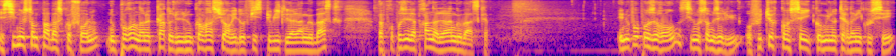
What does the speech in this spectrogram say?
et s'ils ne sont pas bascophones, nous pourrons, dans le cadre d'une convention avec l'Office public de la langue basque, leur proposer d'apprendre la langue basque. Et nous proposerons, si nous sommes élus, au futur Conseil communautaire d'Amicoussé,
